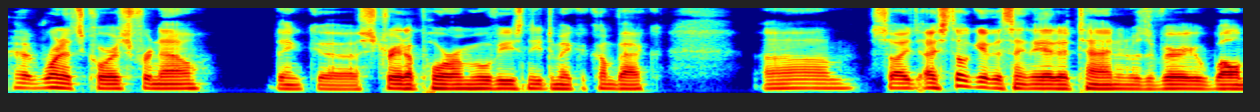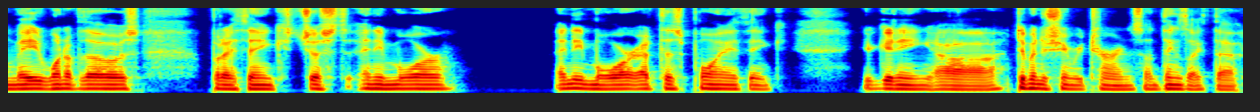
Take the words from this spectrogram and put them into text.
have run its course for now. I think uh, straight up horror movies need to make a comeback. Um, so I, I still gave this an 8 out of 10. It was a very well made one of those, but I think just any more, any more at this point, I think you're getting uh, diminishing returns on things like that.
